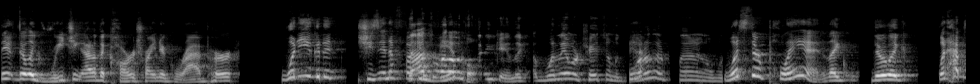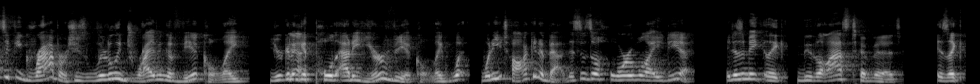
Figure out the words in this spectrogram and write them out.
They, they're like reaching out of the car trying to grab her. What are you gonna? She's in a fucking That's what I vehicle. was thinking. Like when they were chasing him, like, what are they planning on? what's their plan? Like they're like, what happens if you grab her? She's literally driving a vehicle. Like you're gonna Yeah. get pulled out of your vehicle. Like what? What are you talking about? This is a horrible idea. It doesn't make like the, last ten minutes is like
